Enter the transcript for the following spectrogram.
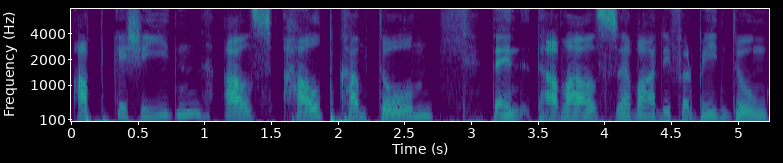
abgeschieden als Halbkanton, denn damals äh, war die Verbindung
